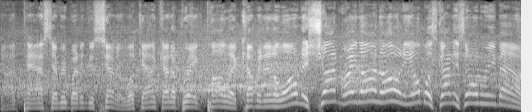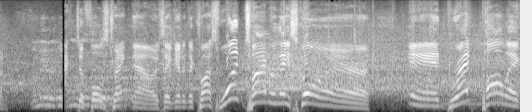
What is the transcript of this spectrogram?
Got past everybody to center. Look out. Got a break. Pollock coming in alone. A shot right on. Oh, and he almost got his own rebound. Back to full strength now as they get it across. One timer, they score! And Brett Pollock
